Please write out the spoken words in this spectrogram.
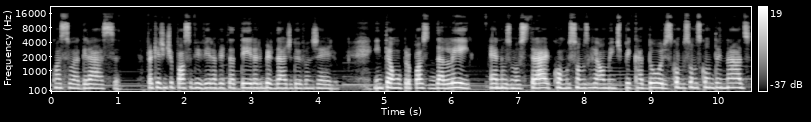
com a sua graça para que a gente possa viver a verdadeira liberdade do Evangelho. Então, o propósito da lei é nos mostrar como somos realmente pecadores, como somos condenados,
